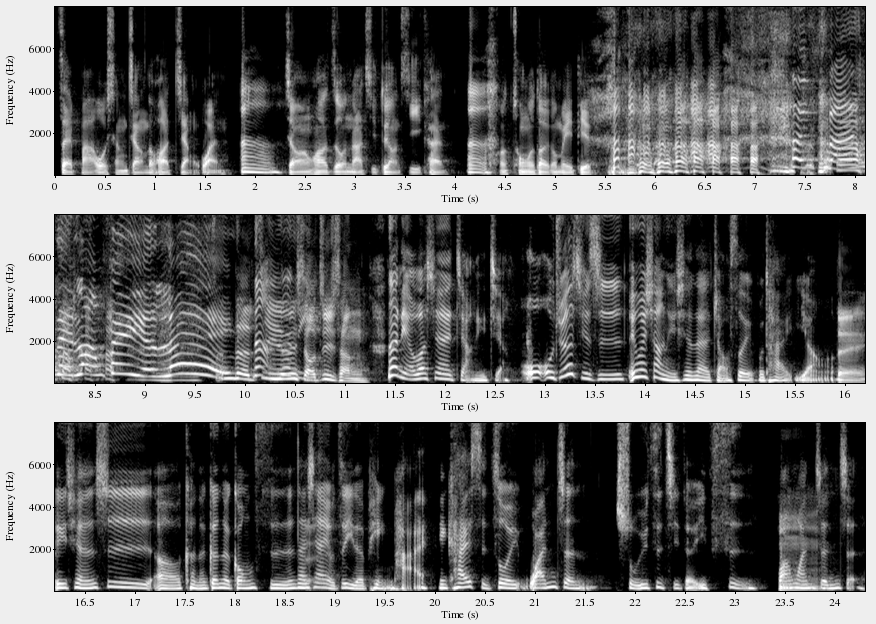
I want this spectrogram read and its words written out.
再把我想讲的话讲完。嗯，讲完话之后，拿起对讲机一看，嗯，从头到尾都没电，很烦呢，浪费眼泪。真的，自己的小剧场那。那你要不要现在讲一讲？我我觉得其实，因为像你现在的角色也不太一样了。对，以前是呃，可能跟着公司，但现在有自己的品牌，你开始做完整。属于自己的一次，完完整整，嗯、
